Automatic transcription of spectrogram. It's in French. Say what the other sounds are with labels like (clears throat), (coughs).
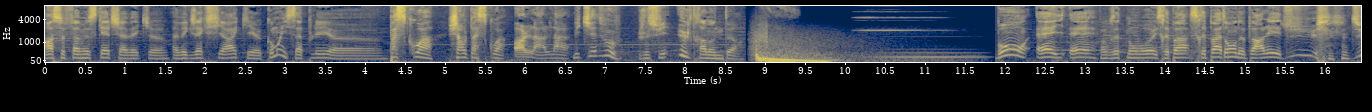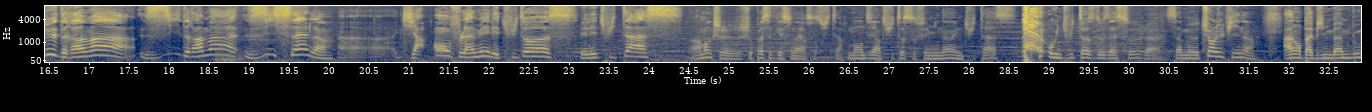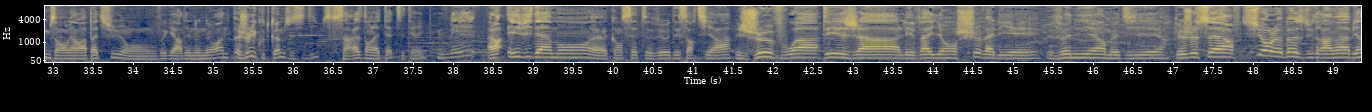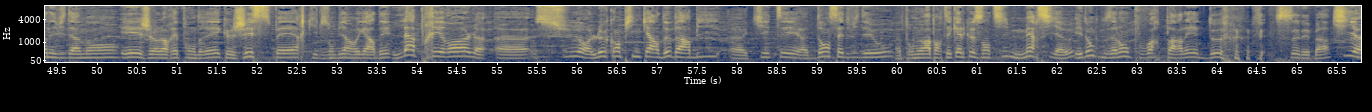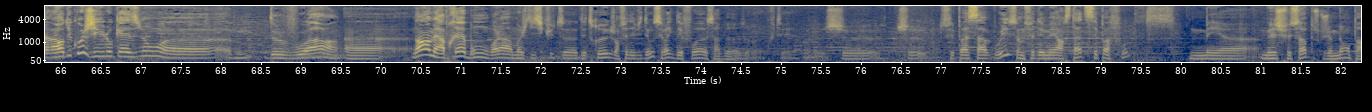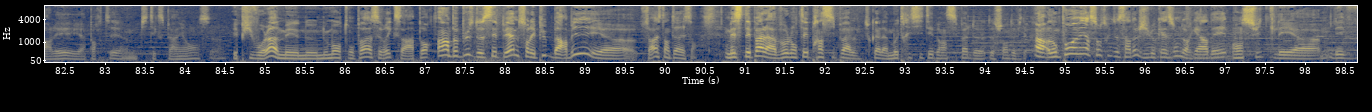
Ah, ce fameux sketch avec, euh, avec Jacques Chirac et euh, comment il s'appelait euh... Pasqua Charles Pasqua. Oh là là. Mais qui êtes-vous? Je suis ultra monteur. Bon, hey, hey, quand vous êtes nombreux, il serait pas, il serait pas temps de parler du, (laughs) du drama, zi drama, zicel, euh, qui a enflammé les tweetos et les tweetas. Vraiment que je, je pose cette question d'ailleurs sur Twitter. Comment on dit un tweetos au féminin, une tweetas (coughs) Ou une tweetos deux assos, là? Ça me turlupine. Ah non, pas bim bam boum, ça on reviendra pas dessus, on veut garder nos neurones. Joli coup de com, ceci dit, parce que ça reste dans la tête, c'est terrible. Mais, alors évidemment, euh, quand cette VOD sortira, je vois déjà les vaillants chevaliers venir me dire que je surfe sur le buzz du drama, bien évidemment, et je leur répondrai que j'espère qu'ils ont bien regardé la pré-roll euh, sur le camping-car de Barbie euh, qui était euh, dans cette vidéo pour me rapporter quelques centimes. Merci à eux. Et donc nous allons pouvoir parler de (laughs) ce débat qui, alors du coup, j'ai eu l'occasion de voir. Non, mais après, bon, voilà, moi je discute euh, des trucs, j'en fais des vidéos. C'est vrai que des fois ça buzz. euh, écoutez, euh, je, je fais pas ça. Oui, ça me fait des meilleurs stats, c'est pas faux. Mais, euh, mais je fais ça parce que j'aime bien en parler et apporter une petite expérience. Et puis voilà, mais ne nous mentons pas, c'est vrai que ça rapporte un peu plus de CPM sur les pubs Barbie et euh, ça reste intéressant. Mais ce n'est pas la volonté principale, en tout cas la motricité principale de, ce genre de vidéo. Alors donc pour revenir sur le truc de Sardoc, j'ai eu l'occasion de regarder ensuite les, euh,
